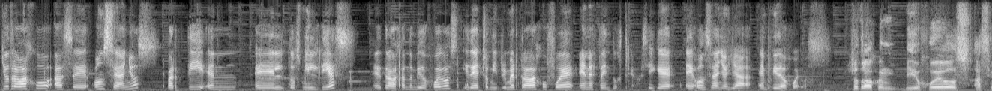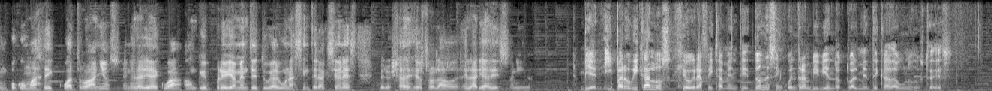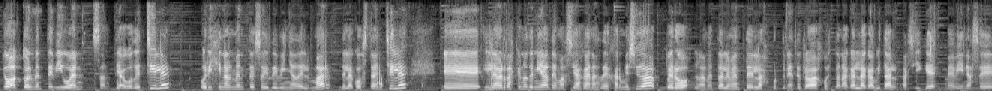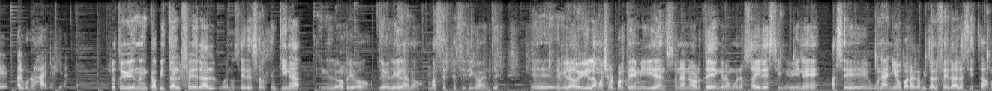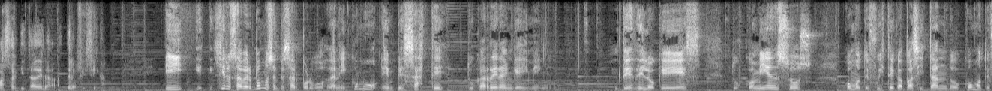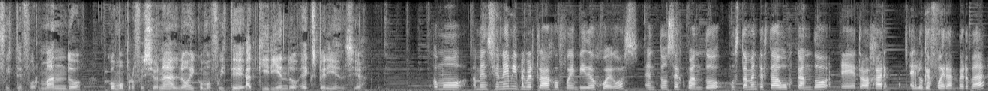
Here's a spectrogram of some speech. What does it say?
Yo trabajo hace 11 años, partí en el 2010 eh, trabajando en videojuegos y de hecho mi primer trabajo fue en esta industria, así que 11 eh, años ya en videojuegos. Yo trabajo en videojuegos hace un poco más de cuatro años en el área de QA, aunque previamente tuve algunas interacciones, pero ya desde otro lado, desde el área de sonido. Bien, y para ubicarlos geográficamente, ¿dónde se encuentran viviendo actualmente cada uno de ustedes? Yo actualmente vivo en Santiago de Chile, originalmente soy de Viña del Mar, de la costa en Chile, eh, y la verdad es que no tenía demasiadas ganas de dejar mi ciudad, pero lamentablemente las oportunidades de trabajo están acá en la capital, así que me vine hace algunos años ya. Yo estoy viviendo en Capital Federal, Buenos Aires, Argentina, en el barrio de Belgrano, más específicamente. Eh, de mi lado viví la mayor parte de mi vida en zona norte, en Gran Buenos Aires, y me vine hace un año para Capital Federal, así estaba más cerquita de la, de la oficina. Y quiero saber, vamos a empezar por vos, Dani. ¿Cómo empezaste tu carrera en gaming? Desde lo que es tus comienzos, cómo te fuiste capacitando, cómo te fuiste formando como profesional, ¿no? Y cómo fuiste adquiriendo experiencia. Como mencioné, mi primer trabajo fue en videojuegos, entonces cuando justamente estaba buscando eh, trabajar en lo que fuera, en verdad,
